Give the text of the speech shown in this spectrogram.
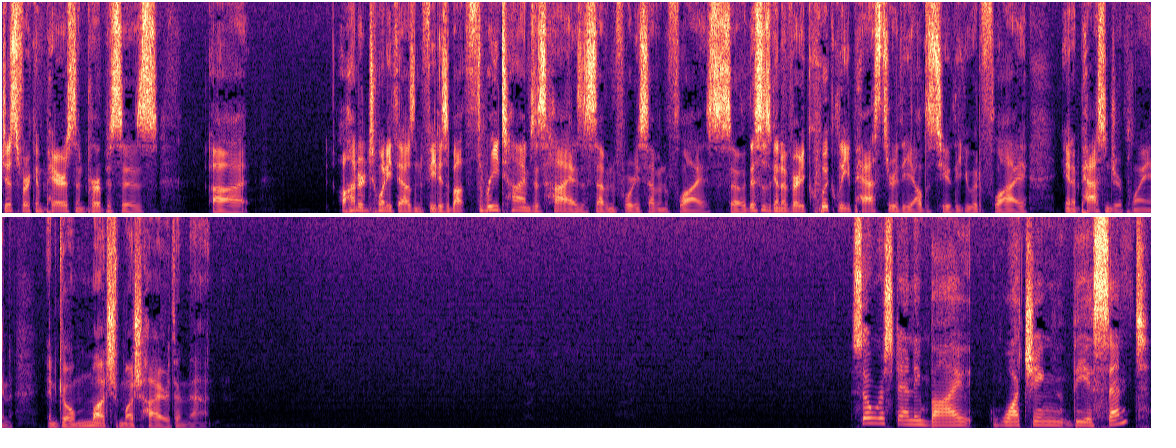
Just for comparison purposes, uh, 120,000 feet is about three times as high as a 747 flies. So this is going to very quickly pass through the altitude that you would fly in a passenger plane and go much, much higher than that. So, we're standing by watching the ascent.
